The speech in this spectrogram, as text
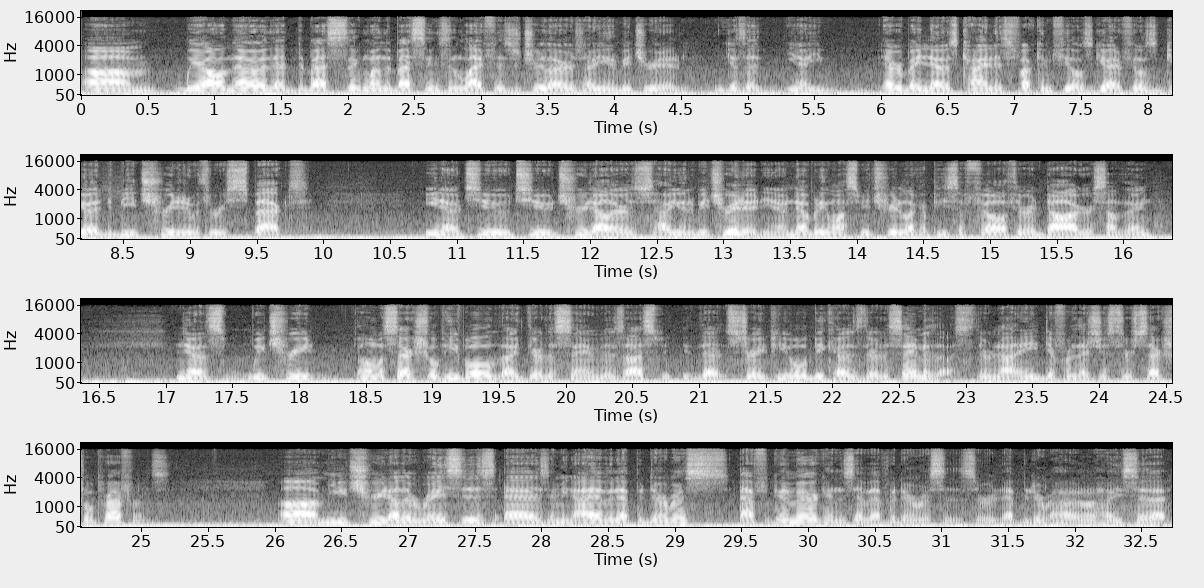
Um, we all know that the best thing, one of the best things in life, is to treat others how you're going to be treated. Because uh, you know, you, everybody knows kindness fucking feels good. It feels good to be treated with respect you know, to to treat others how you're going to be treated. You know, nobody wants to be treated like a piece of filth or a dog or something. You know, we treat homosexual people like they're the same as us, that straight people, because they're the same as us. They're not any different. That's just their sexual preference. Um, you treat other races as, I mean, I have an epidermis. African Americans have epidermises, or epidermis. I don't know how you say that.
